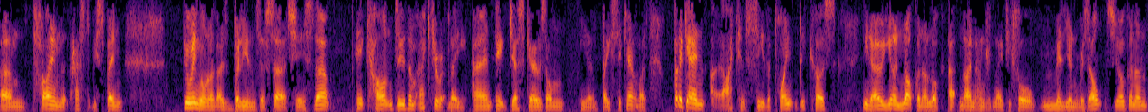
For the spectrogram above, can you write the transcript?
um, time that has to be spent doing all of those billions of searches that it can't do them accurately, and it just goes on, you know, basic outlines. But again, I, I can see the point because, you know, you're not going to look at 984 million results. You're going to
